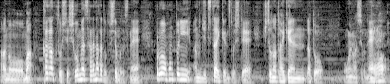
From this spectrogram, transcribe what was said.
あの、まあ、科学として証明されなかったとしてもですねこれは本当にあの実体験として貴重な体験だと思いますよね。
